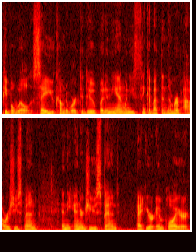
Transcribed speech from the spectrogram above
people will say you come to work to do, but in the end, when you think about the number of hours you spend and the energy you spend at your employer,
